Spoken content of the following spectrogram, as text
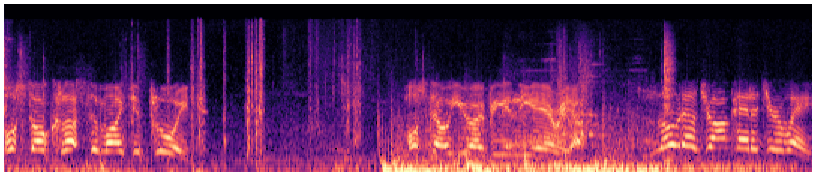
Hostile cluster mine deployed. Hostile UAV in the area. Loadout drop headed your way.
